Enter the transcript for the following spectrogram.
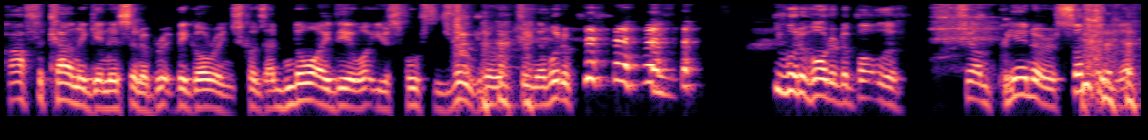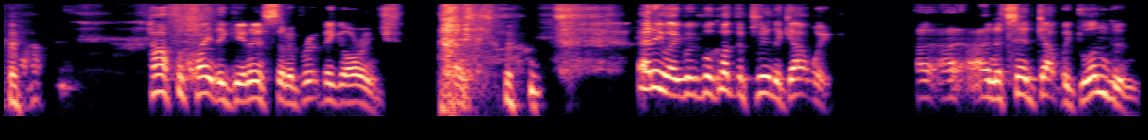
Half a can of Guinness and a big orange because I had no idea what you're supposed to drink. You know, I would have, you would have ordered a bottle of champagne or something. Half a pint of Guinness and a big orange. Anyway, we, we got to play the Gatwick, uh, and it said Gatwick, London.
